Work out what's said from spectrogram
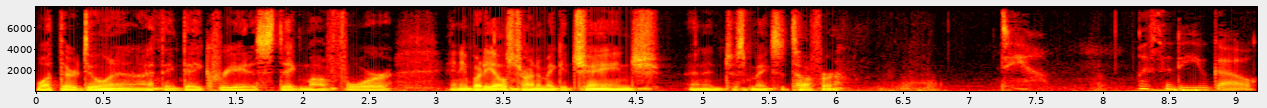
what they're doing and i think they create a stigma for anybody else trying to make a change and it just makes it tougher Damn. Listen to you go.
